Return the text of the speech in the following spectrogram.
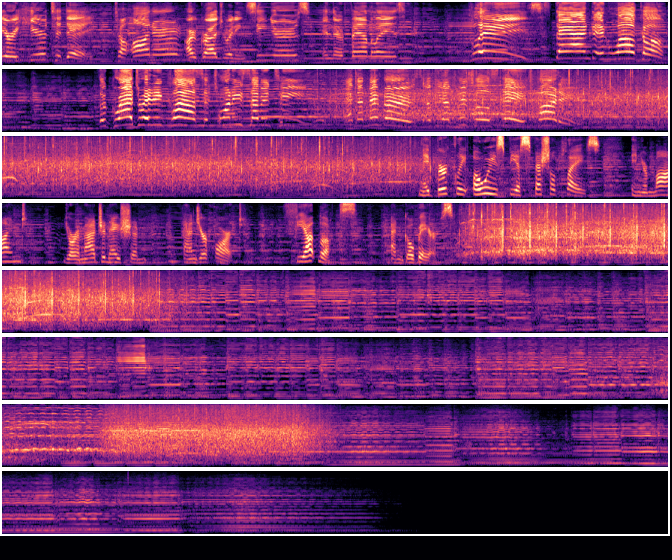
we are here today to honor our graduating seniors and their families. Please stand and welcome the graduating class of 2017 and the members of the official stage party. May Berkeley always be a special place in your mind, your imagination, and your heart. Fiat lux, and go Bears.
